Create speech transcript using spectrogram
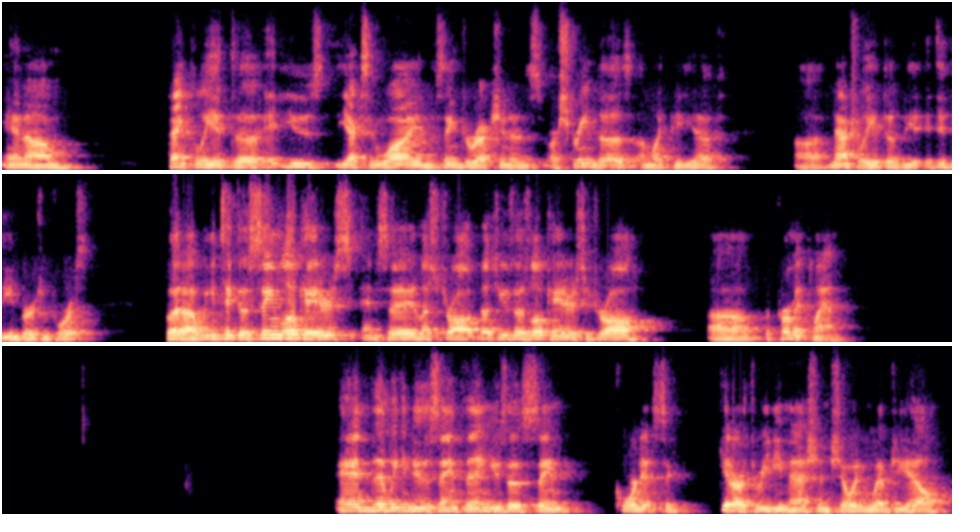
And um, thankfully, it uh, it used the X and Y in the same direction as our screen does, unlike PDF. Uh, naturally, it did, the, it did the inversion for us. But uh, we can take those same locators and say, let's draw, let's use those locators to draw uh, the permit plan. And then we can do the same thing, use those same coordinates to get our 3D mesh and show it in WebGL.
